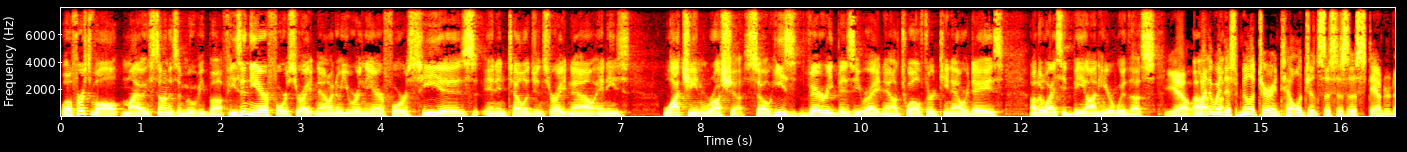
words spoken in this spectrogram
Well, first of all, my son is a movie buff. He's in the Air Force right now. I know you were in the Air Force. He is in intelligence right now, and he's watching Russia. So he's very busy right now, 12, 13 hour days. Otherwise, he'd be on here with us. Yeah. Uh, By the way, this military intelligence, this is a standard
